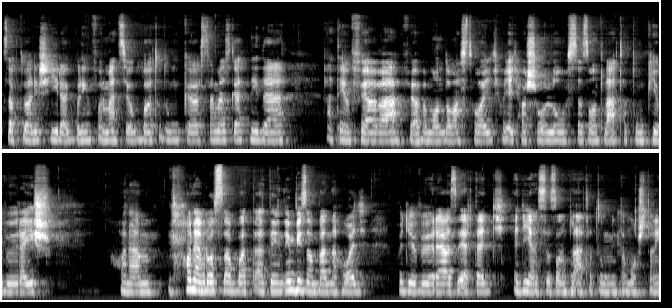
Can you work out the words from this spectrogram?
az aktuális hírekből, információkból tudunk szemezgetni, de hát én félve, félve mondom azt, hogy, hogy egy hasonló szezont láthatunk jövőre is, hanem, hanem rosszabbat. Tehát én, én bízom benne, hogy, hogy jövőre azért egy, egy ilyen szezont láthatunk, mint a mostani.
